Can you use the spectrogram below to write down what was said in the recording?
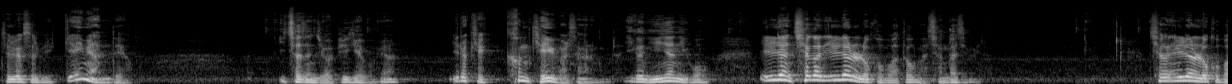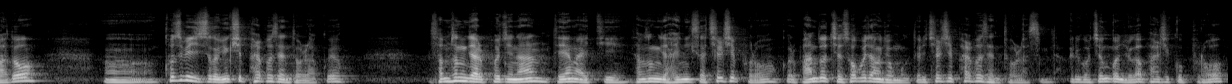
전력 설비 게임이 안 돼요. 2차 전지와 비교해 보면 이렇게 큰 갭이 발생하는 겁니다. 이건 2년이고 1년 최근 1년을 놓고 봐도 마찬가지입니다. 최근 1년을 놓고 봐도 어, 코스피 지수가 68% 올랐고요. 삼성자를 포진한 대형 IT, 삼성자 하이닉스가 70%, 그리고 반도체 소부장 종목들이 78% 올랐습니다. 그리고 정권주가 89%,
